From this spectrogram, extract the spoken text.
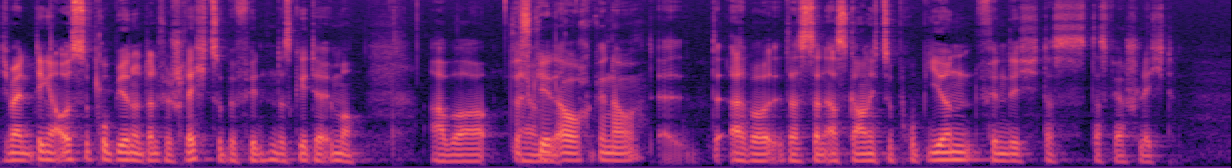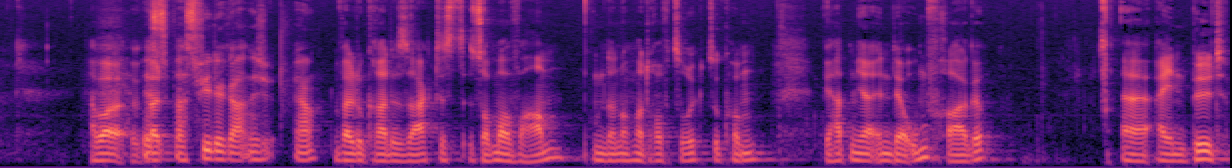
Ich meine, Dinge auszuprobieren und dann für schlecht zu befinden, das geht ja immer. Aber das ähm, geht auch, genau. Aber das dann erst gar nicht zu probieren, finde ich, das, das wäre schlecht. Aber weil, was viele gar nicht, ja. Weil du gerade sagtest, Sommer warm, um dann nochmal drauf zurückzukommen. Wir hatten ja in der Umfrage äh, ein Bild.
